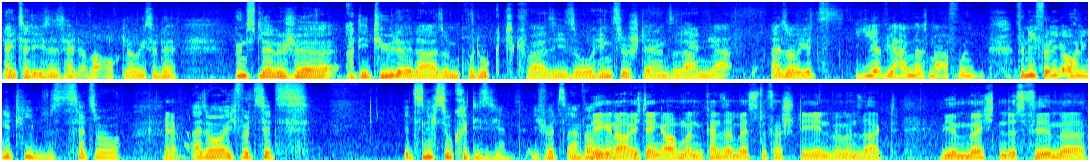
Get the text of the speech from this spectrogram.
Gleichzeitig ist es halt aber auch, glaube ich, so eine künstlerische Attitüde, da so ein Produkt quasi so hinzustellen und zu sagen, ja, also jetzt hier, wir haben das mal erfunden. Finde ich völlig auch legitim. Es ist halt so, Ja. also ich würde es jetzt, jetzt nicht so kritisieren. Ich würde es einfach. Nee, genau. Ich denke auch, man kann es am besten verstehen, wenn man sagt, wir möchten, dass Filme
